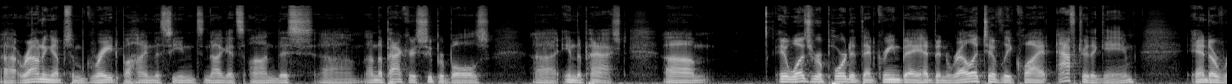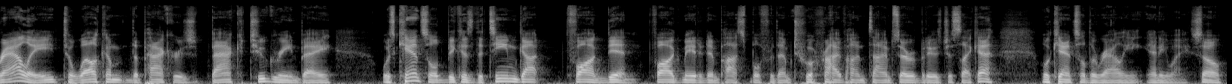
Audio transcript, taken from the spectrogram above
uh, rounding up some great behind the scenes nuggets on this uh, on the Packers Super Bowls uh, in the past. Um, it was reported that Green Bay had been relatively quiet after the game, and a rally to welcome the Packers back to Green Bay was canceled because the team got fogged in. Fog made it impossible for them to arrive on time, so everybody was just like, eh, we'll cancel the rally anyway. So,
